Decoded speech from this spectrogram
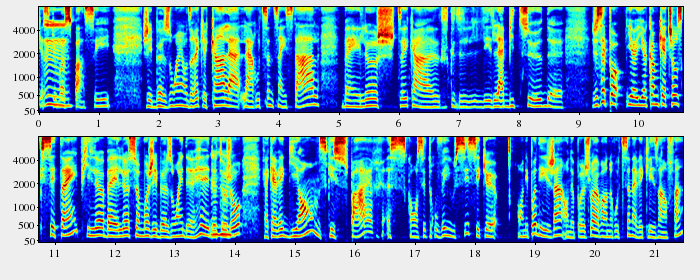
qu'est-ce qui va se passer? J'ai besoin, on dirait que quand la, la routine s'installe, ben là, tu sais, quand l'habitude, euh, je sais pas, il y, a- il y a comme quelque chose qui s'éteint. Puis là, ben là, ça, moi, j'ai besoin de, de toujours. Fait qu'avec Guillaume, ce qui est super, ce qu'on s'est trouvé aussi, c'est que on n'est pas des gens, on n'a pas le choix d'avoir une routine avec les enfants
